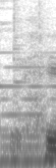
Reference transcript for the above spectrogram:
โอ้โห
